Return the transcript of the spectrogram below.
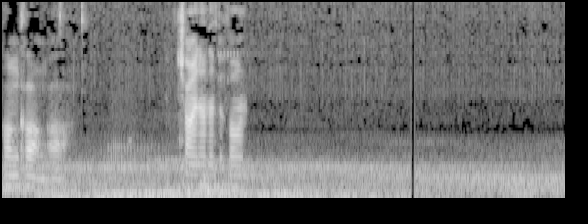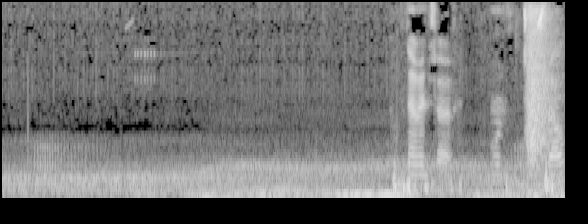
Hong Kong, oh. China number one. No info on 12.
